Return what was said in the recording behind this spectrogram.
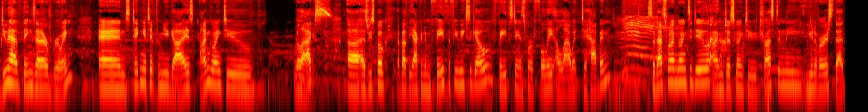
do have things that are brewing. And taking a tip from you guys, I'm going to relax. Uh, as we spoke about the acronym FAITH a few weeks ago, FAITH stands for Fully Allow It to Happen. So that's what I'm going to do. I'm just going to trust in the universe that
